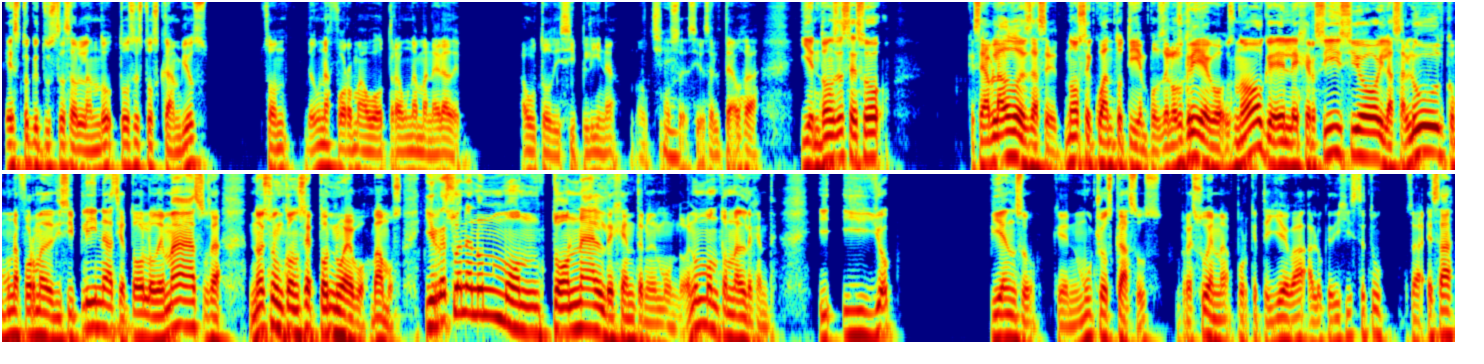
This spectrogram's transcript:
esto que tú estás hablando, todos estos cambios, son de una forma u otra una manera de autodisciplina, no, Sí. no sé si es el tema, o sea, y entonces eso que se ha hablado desde hace no sé cuánto tiempo, de los griegos, ¿no? Que el ejercicio y la salud como una forma de disciplina hacia todo lo demás, o sea, no es un concepto nuevo, vamos. Y resuena en un montonal de gente en el mundo, en un montonal de gente. Y, y yo pienso que en muchos casos resuena porque te lleva a lo que dijiste tú, o sea, esa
